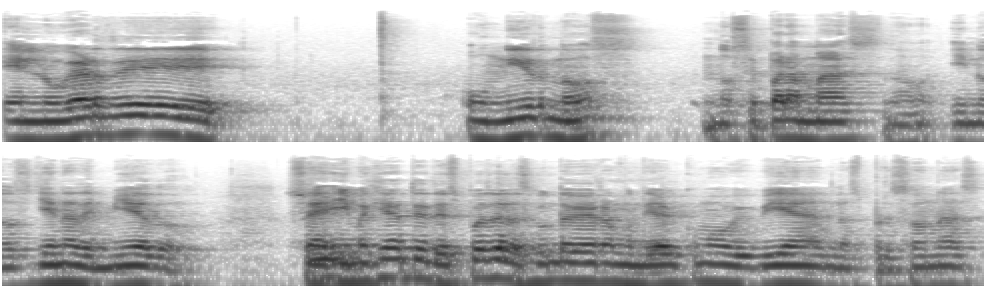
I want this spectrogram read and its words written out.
en lugar de unirnos, nos separa más, ¿no? Y nos llena de miedo. O sea, sí. imagínate después de la Segunda Guerra Mundial cómo vivían las personas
